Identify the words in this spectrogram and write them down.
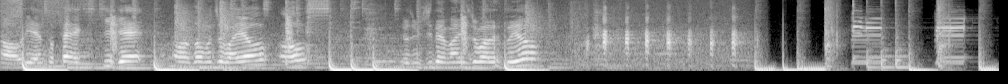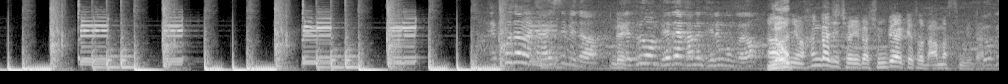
아, 우리 엔터팩 기계 어, 너무 좋아요. 어. 요즘 시대 많이 좋아졌어요. 이제 포장을 다 했습니다. 네. 이제 그러면 배달 가면 되는 건가요? 아, 아니요, 한 가지 저희가 준비할 게 더 남았습니다. 여기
